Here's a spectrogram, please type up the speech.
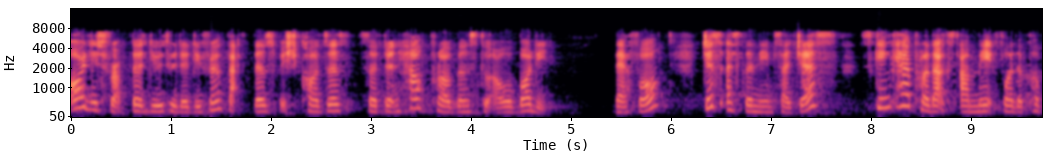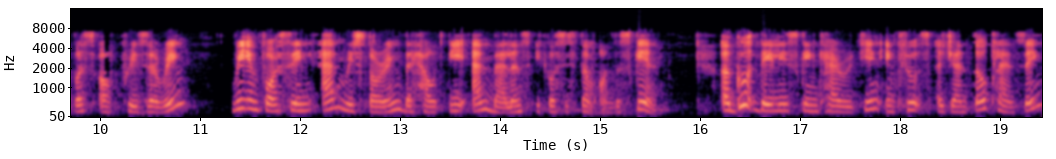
or disrupted due to the different factors which causes certain health problems to our body. Therefore, just as the name suggests, skincare products are made for the purpose of preserving, reinforcing, and restoring the healthy and balanced ecosystem on the skin. A good daily skincare routine includes a gentle cleansing,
